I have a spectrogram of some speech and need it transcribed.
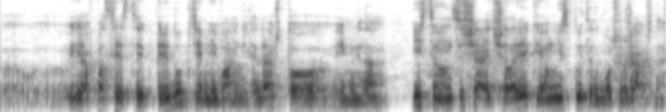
э, я впоследствии перейду к теме Евангелия, да, что именно истина насыщает человека, и он не испытывает больше жажды.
